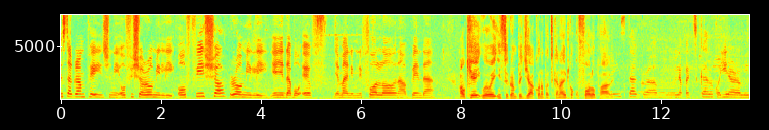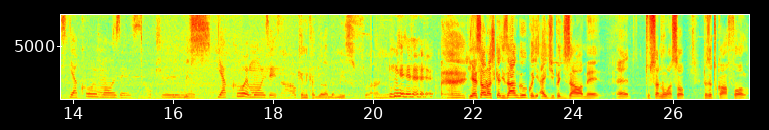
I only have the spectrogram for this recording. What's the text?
Instagram page ni official Romili, official Romili yenye double F. Jamani, mnifollow, nawapenda. Okay, wewe Instagram page yako unapatikanaje tukakufollow pale? Instagram inapatikana kwa jina la Miss Jakue Moses. Okay, mm. Miss. Jakue Moses. Ah, okay, nikajua labda Miss fulani. yes, hao na washikaji zangu kwenye IG page zao wame eh, tusanua so tuweze tukawafollow.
